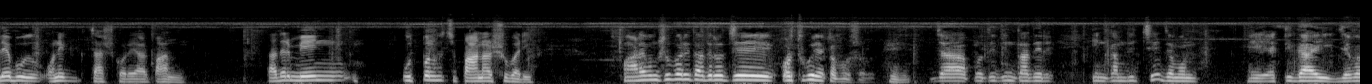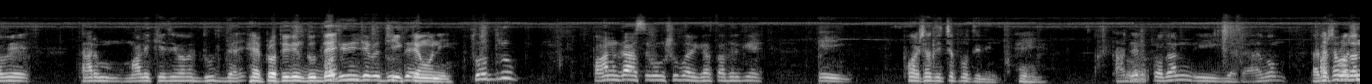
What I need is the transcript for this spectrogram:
লেবু অনেক চাষ করে আর পান। তাদের মেইন উৎপন্ন হচ্ছে পান আর সুপারি। পান এবং সুপারি তাদের হচ্ছে অর্থকরী একটা ফসল। হ্যাঁ যা প্রতিদিন তাদের ইনকাম দিচ্ছে। যেমন একটি গাই যেভাবে তার মালিককে যেভাবে দুধ দেয় হ্যাঁ প্রতিদিন দুধ দেয় প্রতিদিন যেভাবে দুধ দেয় তেমনই। তদ্রুপ পান গাছ এবং সুপারি গাছ তাদেরকে এই পয়সা দিচ্ছে প্রতিদিন। হ্যাঁ তাদের প্রধান ইয়েটা। এবং তাদের প্রধান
